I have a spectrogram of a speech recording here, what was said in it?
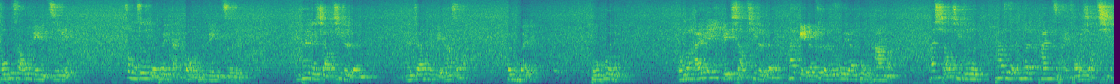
佛菩萨会给你资粮，众生也会感动，会给你资粮。你看一个小气的人，人家会不会给他什么？会不会？不会。我们还愿意给小气的人，那给了这个就是为了要度他嘛。他小气就是他就是因为贪财才会小气啊。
